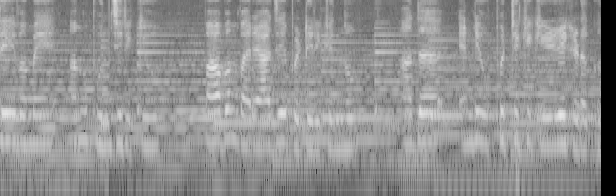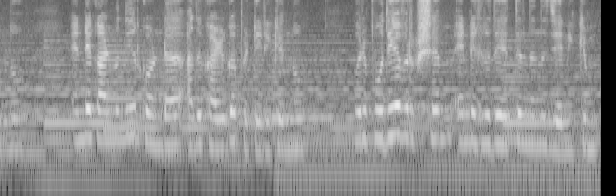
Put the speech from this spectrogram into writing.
ദൈവമേ അങ്ങ് പുഞ്ചിരിക്കൂ. പാപം പരാജയപ്പെട്ടിരിക്കുന്നു. അത് എന്റെ ഉപ്പുറ്റയ്ക്ക് കീഴേ കിടക്കുന്നു. എന്റെ കണ്ണുനീർ കൊണ്ട് അത് കഴുകപ്പെട്ടിരിക്കുന്നു. ഒരു പുതിയ വൃക്ഷം എന്റെ ഹൃദയത്തിൽ നിന്ന് ജനിക്കും.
